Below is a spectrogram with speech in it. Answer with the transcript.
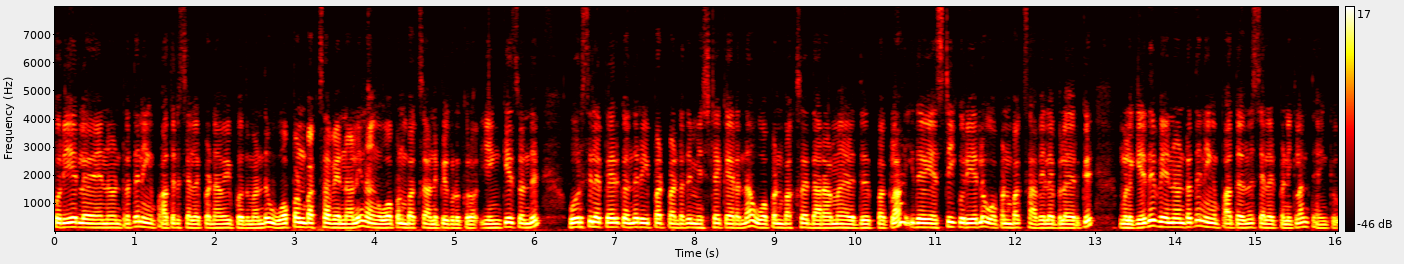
கொரியரில் வேணுன்றதை நீங்கள் பார்த்துட்டு செலக்ட் பண்ணாவே போதுமானது. ஓப்பன் பாக்ஸாக வேணாலும் நாங்கள் ஓப்பன் பாக்ஸ் அனுப்பி கொடுக்குறோம். இன்கேஸ் வந்து ஒரு சில பேருக்கு வந்து வந்து ரீபார்ட் பண்ணுறது மிஸ்டேக்காக இருந்தால் ஓப்பன் பாக்ஸை தாராளமாக எதிர்பார்க்கலாம். இது எஸ்டி கொரியரில் ஓப்பன் பாக்ஸ் அவைலபிளாக இருக்குது உங்களுக்கு எது வேணுன்றதை நீங்கள் பார்த்து வந்து செலக்ட் பண்ணிக்கலாம். தேங்க்யூ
